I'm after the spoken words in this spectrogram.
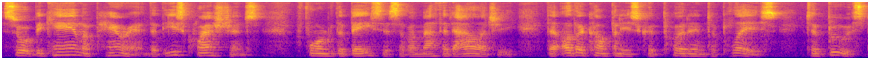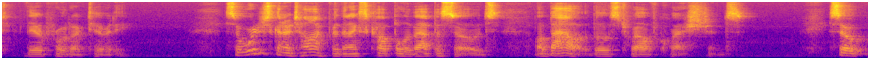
So it became apparent that these questions formed the basis of a methodology that other companies could put into place to boost their productivity. So we're just going to talk for the next couple of episodes about those 12 questions. So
